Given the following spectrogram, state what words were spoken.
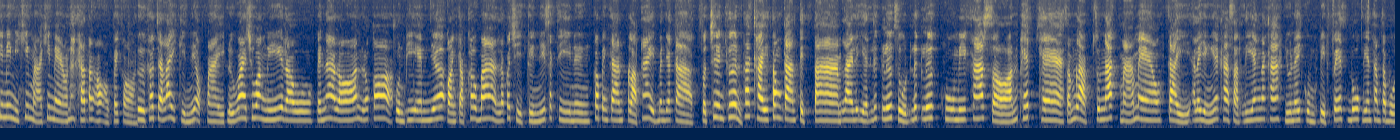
ที่ไม่มีขี้หมาขี้แมวนะคะ ต้องเอาออกไปก่อน คือเขาจะไล่กลิ่นนี้ออกไป หรือว่าช่วงนี้เราเป็นหน้าร้อนแล้วก็ฝุ่น PM เยอะก่อนกลับเข้าบ้าน แล้วก็ฉีดกลิ่นนี้สักทีหนึ่งก็เป็นการปรับให้บรรยากาศสดชื่นขึ้น ถ้าใครต้องการติดตาม รายละเอียดลึกๆ สูตรลึกๆ ครูมีคลาสสอนเพชแคร์สำหรับสุนัขหมาแมว ไก่อะไรอย่างเงี้ยค่ะ สัตว์เลี้ยงนะคะ อยู่ในกลุ่มปิด Facebook เรียนทำสบู่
